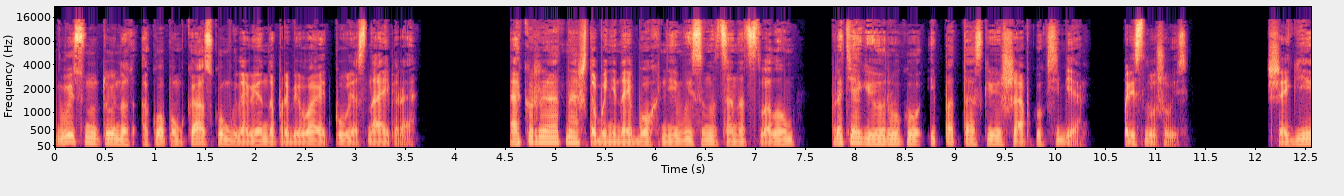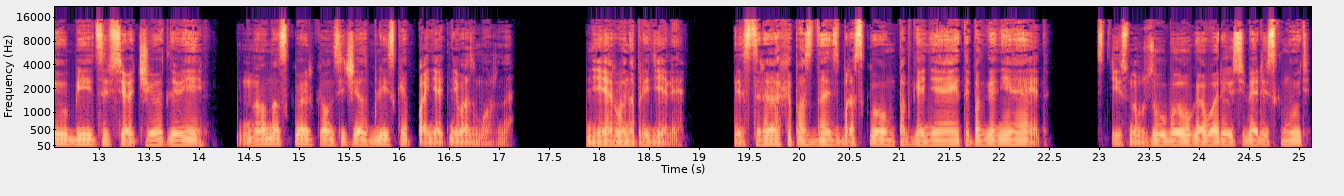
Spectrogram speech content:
Высунутую над окопом каску мгновенно пробивает пуля снайпера. Аккуратно, чтобы, не дай бог, не высунуться над стволом, протягиваю руку и подтаскиваю шапку к себе. Прислушиваюсь. Шаги убийцы все отчетливее, но насколько он сейчас близко, понять невозможно. Нервы на пределе. И страх опоздать с броском подгоняет и подгоняет. Стиснув зубы, уговариваю себя рискнуть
